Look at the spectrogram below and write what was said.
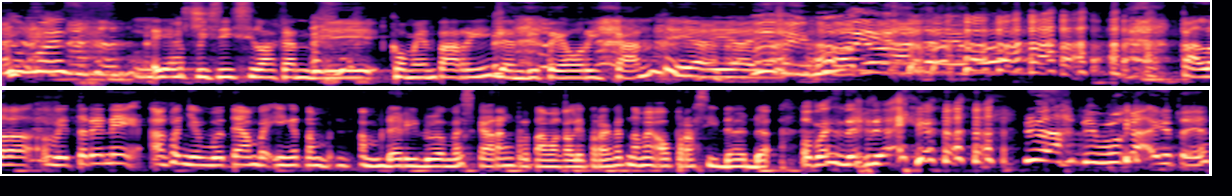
Gemas. Ya PC silakan dikomentari dan diteorikan. Iya, iya, iya. Kalau Twitter ini aku nyebutnya sampai inget dari dulu sampai sekarang pertama kali private namanya operasi dada. Operasi dada ya. Wah, dibuka gitu ya.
